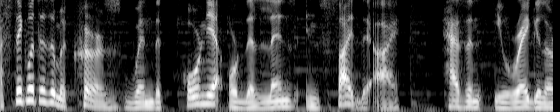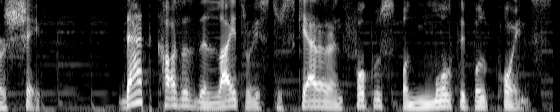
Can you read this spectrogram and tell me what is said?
Astigmatism occurs when the cornea or the lens inside the eye has an irregular shape. That causes the light rays to scatter and focus on multiple points.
